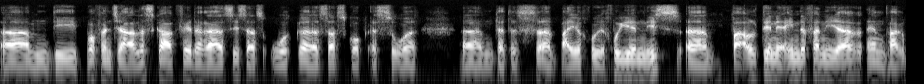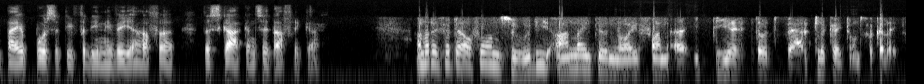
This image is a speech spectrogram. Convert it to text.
um die provinsiale skaakfederasies as ook uh, SASKOK is so Ehm um, dit is uh, baie goeie goeie nuus ehm uh, vir altyd aan die einde van die jaar en waar baie positief vir die nuwe jaar vir vir skaak in Suid-Afrika. Ander vertel vir ons hoe die aanlyn toernooi van 'n idee tot werklikheid ontwikkel het.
